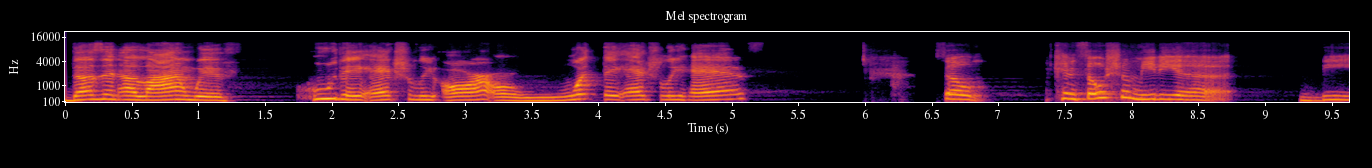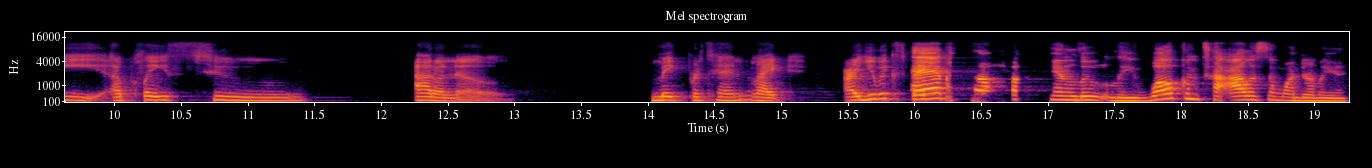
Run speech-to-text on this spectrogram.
doesn't align with who they actually are or what they actually have. So, can social media be a place to, I don't know, make pretend? Like, are you expecting? Absolutely. Welcome to Alice in Wonderland.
